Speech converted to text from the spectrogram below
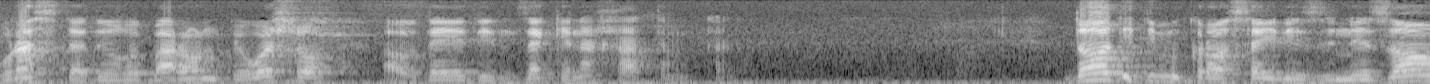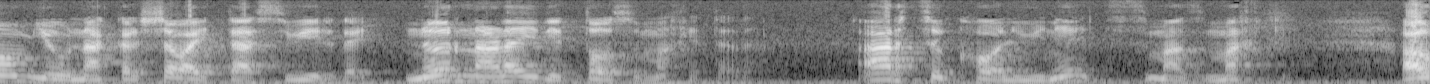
وروسته د هغه باران پې وشو او دی یې د مځکې نه ختم کړ دا د دیموکراسۍ د نظام یو نقل شوی تصویر دی نور نړۍ د تاسو مخې ته ده هر څه کال وینې سم از مخکې او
